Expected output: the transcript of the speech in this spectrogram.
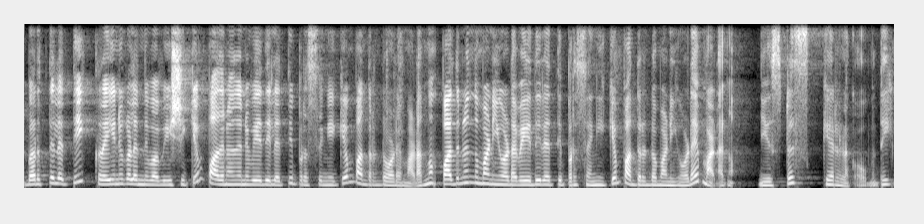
ബർത്തിലെത്തി ക്രെയിനുകൾ എന്നിവ വീക്ഷിക്കും പതിനൊന്നിന് വേദിയിലെത്തി പ്രസംഗിക്കും പന്ത്രണ്ടോടെ മടങ്ങും. പതിനൊന്ന് മണിയോടെ വേദിയിലെത്തി പ്രസംഗിക്കും പന്ത്രണ്ട് മണിയോടെ മടങ്ങും. News desk Kerala Kaumudi.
